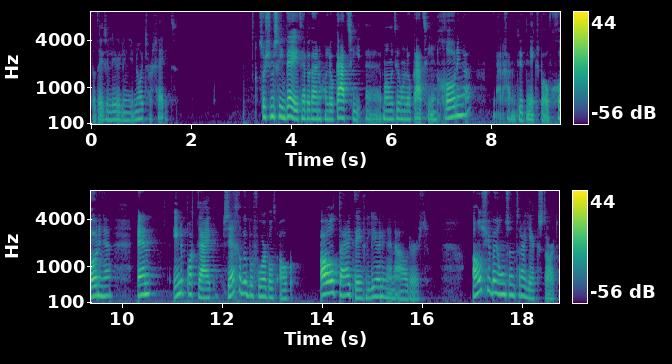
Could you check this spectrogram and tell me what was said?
dat deze leerling je nooit vergeet. Zoals je misschien weet, hebben wij nog een locatie, uh, momenteel een locatie in Groningen. Ja, daar gaat natuurlijk niks boven Groningen. En in de praktijk zeggen we bijvoorbeeld ook altijd tegen leerlingen en ouders: als je bij ons een traject start,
